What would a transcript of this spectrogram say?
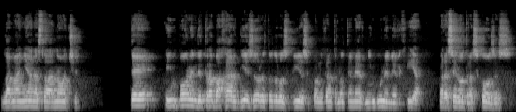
la mañana hasta la noche, te imponen de trabajar 10 horas todos los días por lo tanto no tener ninguna energía para hacer otras cosas,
